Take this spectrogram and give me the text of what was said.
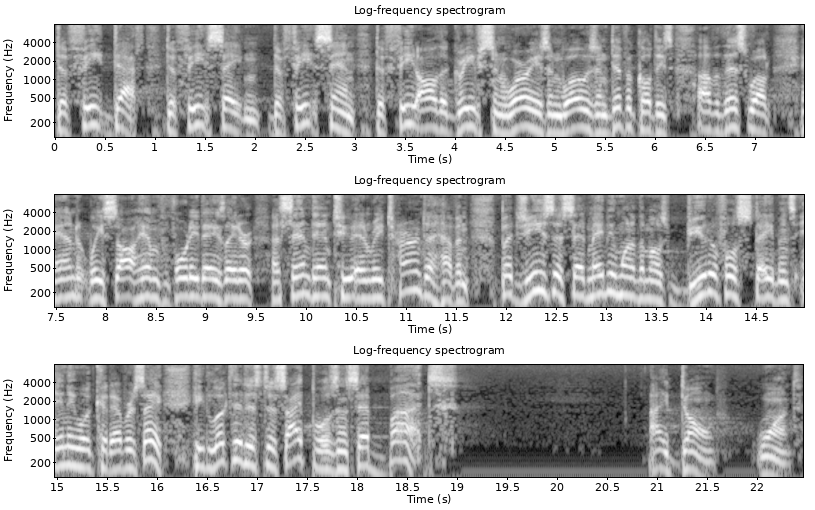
defeat death, defeat Satan, defeat sin, defeat all the griefs and worries and woes and difficulties of this world. And we saw him 40 days later ascend into and return to heaven. But Jesus said maybe one of the most beautiful statements anyone could ever say. He looked at his disciples and said, But I don't want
